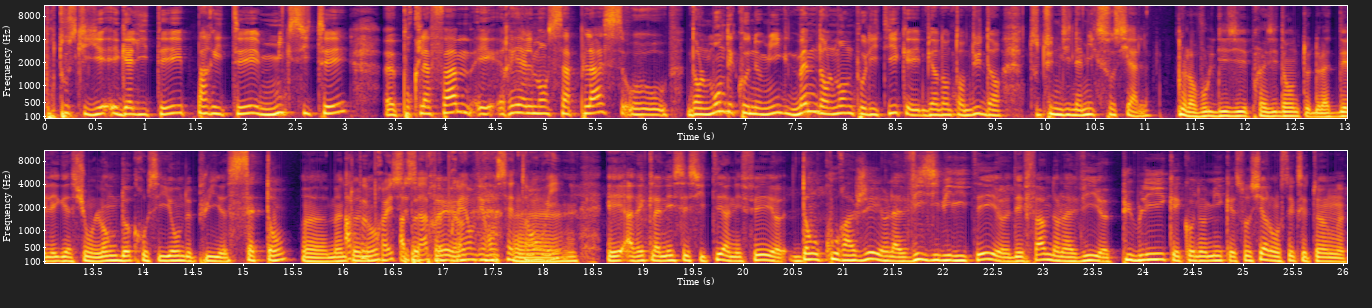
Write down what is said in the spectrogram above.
pour tout ce qui est égalité, parité, mixité, euh, pour que la femme ait réellement sa place dans le monde économique, même dans le monde politique et bien entendu dans toute une dynamique sociale. Alors vous le disiez, présidente de la délégation Languedoc-Roussillon depuis 7 ans euh, maintenant. À peu près, c'est ça, à peu près, hein. environ 7 ans, oui. Euh, et avec la nécessité, en effet, euh, d'encourager hein, la visibilité des femmes dans la vie publique, économique et sociale. On sait que c'est un,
